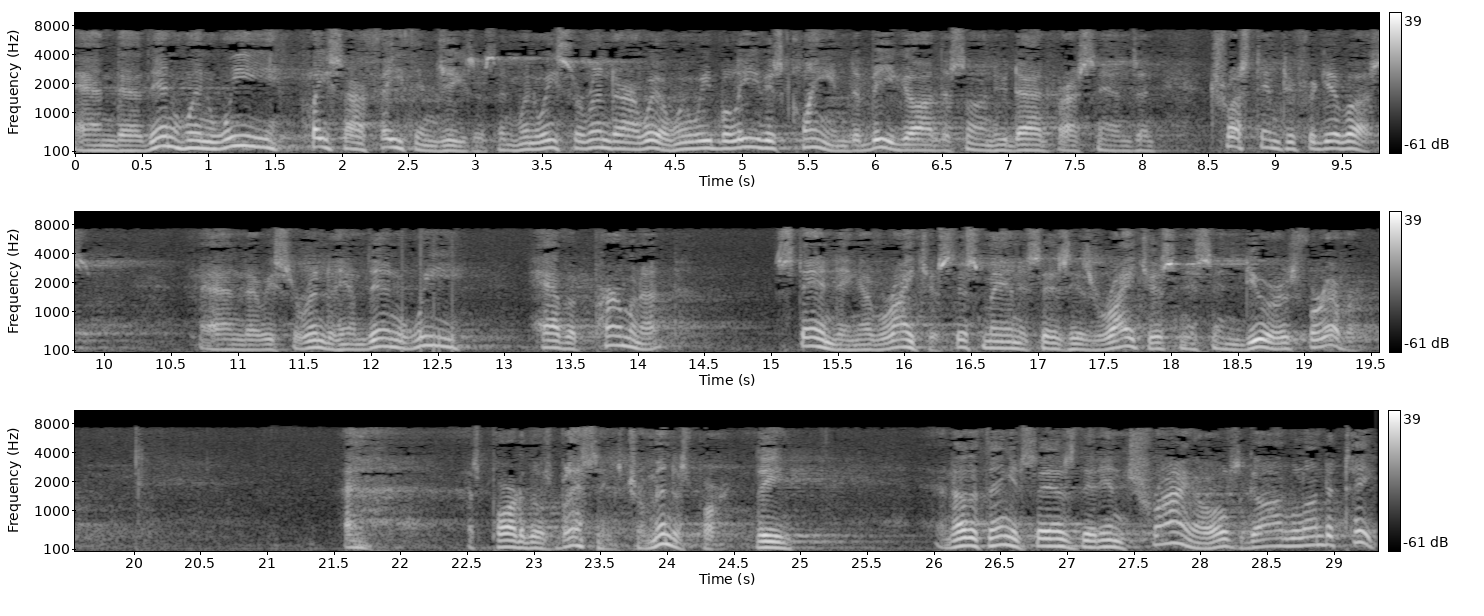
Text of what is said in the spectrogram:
And uh, then when we place our faith in Jesus and when we surrender our will, when we believe his claim to be God the Son who died for our sins and trust him to forgive us and uh, we surrender him, then we have a permanent standing of righteous. This man, it says, his righteousness endures forever. That's part of those blessings, tremendous part. The another thing it says that in trials God will undertake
